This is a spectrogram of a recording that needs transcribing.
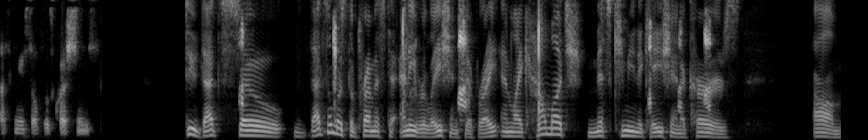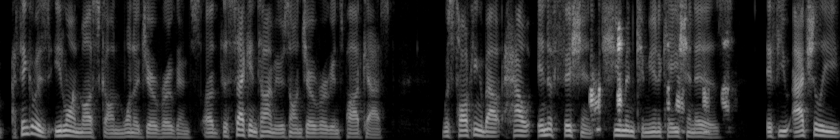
asking yourself those questions. Dude that's so that's almost the premise to any relationship right? And like how much miscommunication occurs um i think it was elon musk on one of joe rogan's uh, the second time he was on joe rogan's podcast was talking about how inefficient human communication is if you actually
